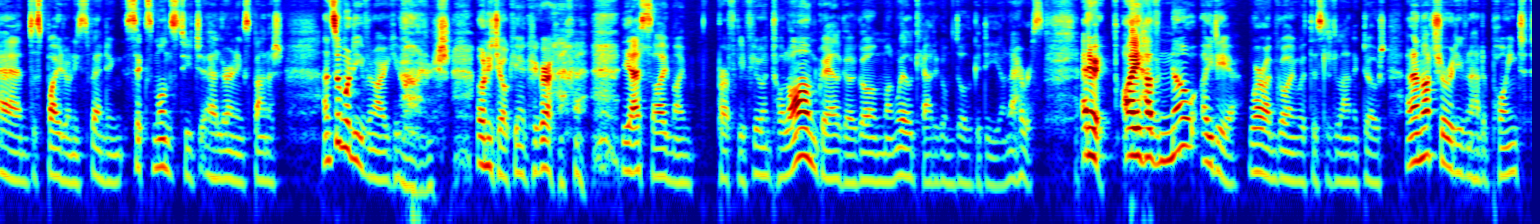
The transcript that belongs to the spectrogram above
um, despite only spending six months teach, uh, learning Spanish. And some would even argue Irish. only joking. yes, I'm, I'm perfectly fluent. Tolan Gaeilge gum and will cadagum dulgadi on Harris. Anyway, I have no idea where I'm going with this little anecdote, and I'm not sure it even had a point.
